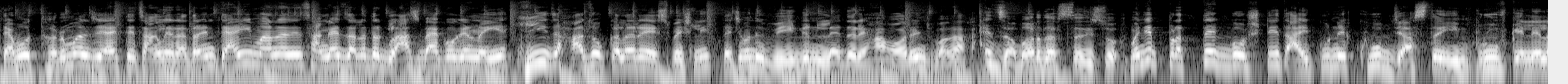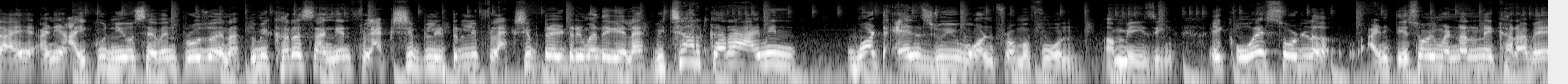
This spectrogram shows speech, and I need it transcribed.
त्यामुळे थर्मल जे आहे ते चांगले राहतात. आणि त्याही मानाने सांगायचं झालं तर ग्लास बॅक वगैरे नाहीये. ही हा जो कलर आहे स्पेशली त्याच्यामध्ये वेगन लेदर आहे. हा ऑरेंज बघा काय जबरदस्त दिसतो. म्हणजे प्रत्येक गोष्टीत ऐकून खूप जास्त इम्प्रूव्ह केलेला आहे. आणि ऐकू निओ सेव्हन प्रो जो है ना, तुम्ही खरंच सांगेन फ्लॅगशिप लिटरली फ्लॅगशिप टेरिटरीमध्ये गेलाय. विचार करा I mean what else do you want from a phone amazing एक ओ एस सोडलं मी नाही, खराब है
